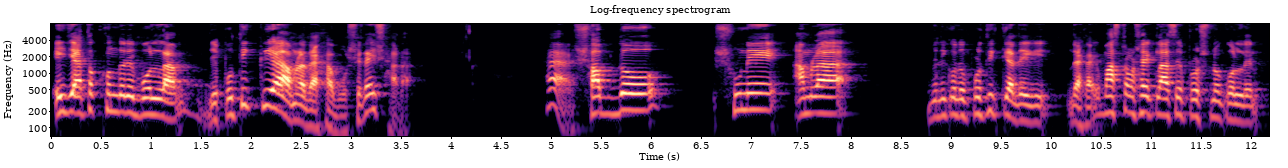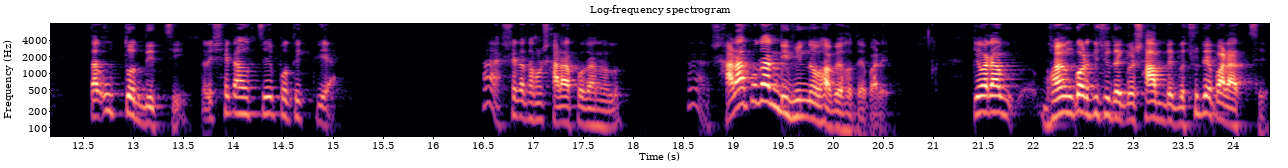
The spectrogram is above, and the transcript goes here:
এই যে এতক্ষণ ধরে বললাম যে প্রতিক্রিয়া আমরা দেখাবো, সেটাই সাড়া। হ্যাঁ শব্দ শুনে আমরা যদি কোনো প্রতিক্রিয়া দেখি দেখাই মাস্টারমশাই ক্লাসে প্রশ্ন করলেন, তার উত্তর দিচ্ছি। তাহলে সেটা হচ্ছে প্রতিক্রিয়া। হ্যাঁ সেটা তখন সাড়া প্রদান হলো। হ্যাঁ সাড়া প্রদান বিভিন্নভাবে হতে পারে। কেউ একটা ভয়ঙ্কর কিছু দেখল, সাপ দেখল, ছুটে পাড়াচ্ছে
